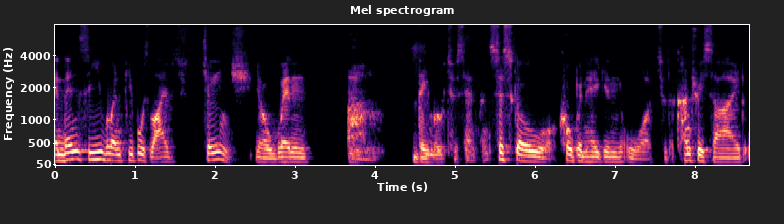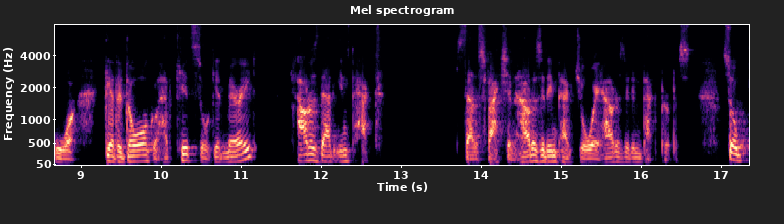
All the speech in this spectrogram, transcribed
and then see when people's lives change. You know, when um, they move to San Francisco or Copenhagen or to the countryside or get a dog or have kids or get married. How does that impact satisfaction? How does it impact joy? How does it impact purpose? So,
